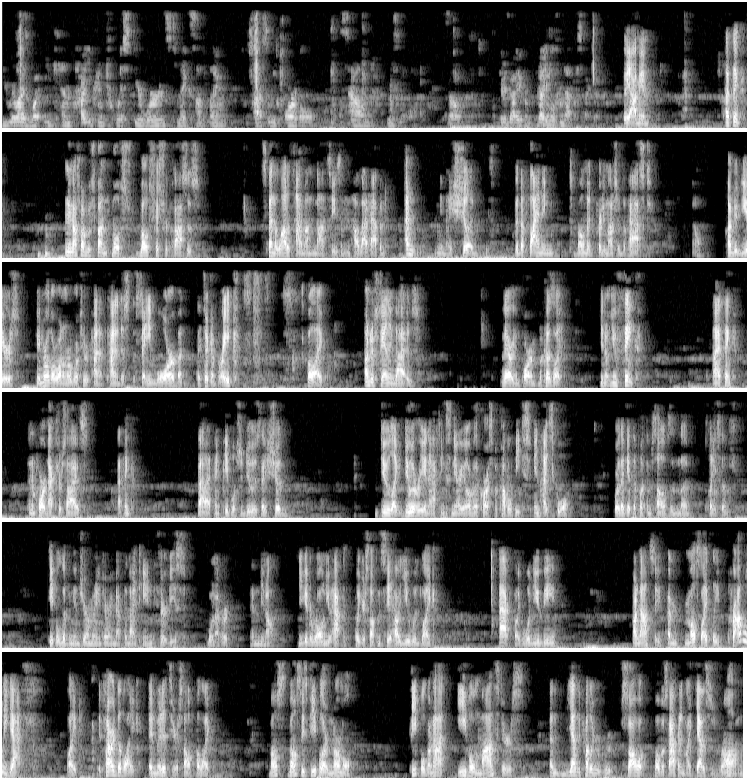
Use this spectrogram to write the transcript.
you realize what you can, how you can twist your words to make something absolutely horrible sound reasonable. So value from, valuable from that perspective. Yeah, I mean, I think, I mean that's why we spend most most history classes spend a lot of time on the Nazis and how that happened, and I mean they should. It's the defining moment, pretty much, of the past, you know, hundred years. I mean, World War One and World War Two are kind of kind of just the same war, but they took a break. but like, understanding that is very important because like you know you think i think an important exercise i think that i think people should do is they should do like do a reenacting scenario over the course of a couple weeks in high school where they get to put themselves in the place of people living in germany during that the 1930s whatever. And you know you get a role and you have to put yourself and see how you would like act? Like, would you be a Nazi? And most likely, probably yes. Like, it's hard to like admit it to yourself, but like, most most these people are normal people. They're not evil monsters. And yeah, they probably re- saw what, what was happening. Like, yeah, this is wrong.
